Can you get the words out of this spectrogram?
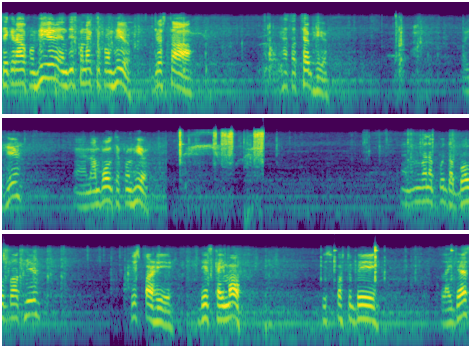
take it out from here and disconnect it from here. Just uh, has a tab here. Right here. And unbolt it from here. And I'm gonna put the bolt back here. This part here this came off. It's supposed to be like this.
